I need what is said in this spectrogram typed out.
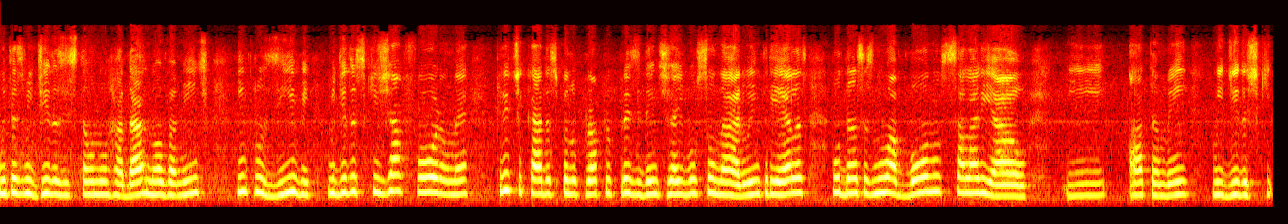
Muitas medidas estão no radar novamente, inclusive medidas que já foram né, criticadas pelo próprio presidente Jair Bolsonaro, entre elas mudanças no abono salarial e há também medidas que,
